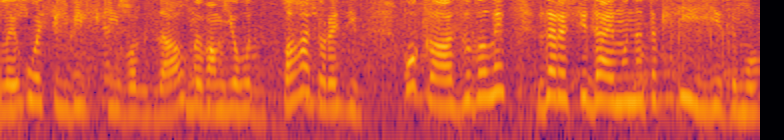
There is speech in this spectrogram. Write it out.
Приїхали. Ось Львівський вокзал. Ми вам його багато разів показували. Зараз сідаємо на таксі і їдемо.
